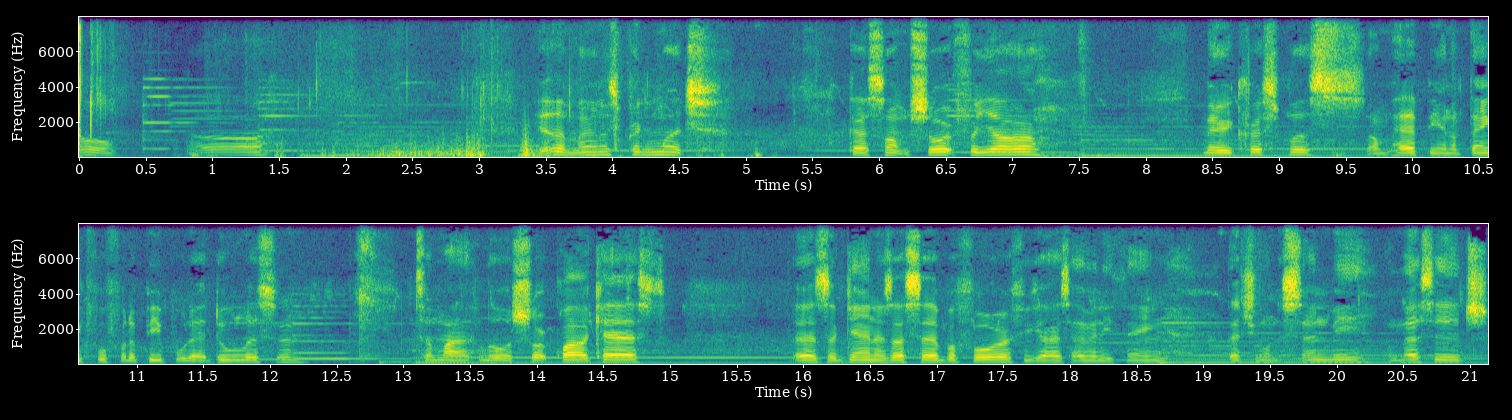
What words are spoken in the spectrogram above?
So, uh, yeah, man, that's pretty much got something short for y'all. Merry Christmas. I'm happy and I'm thankful for the people that do listen to my little short podcast. As again, as I said before, if you guys have anything that you want to send me, a message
